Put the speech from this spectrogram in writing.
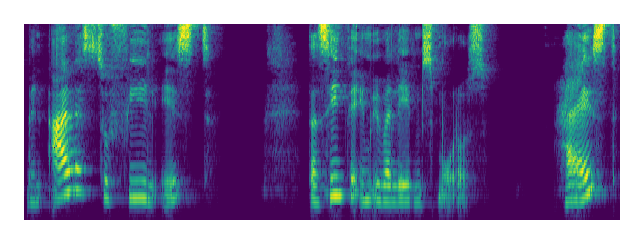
Wenn alles zu viel ist, dann sind wir im Überlebensmodus. Heißt,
